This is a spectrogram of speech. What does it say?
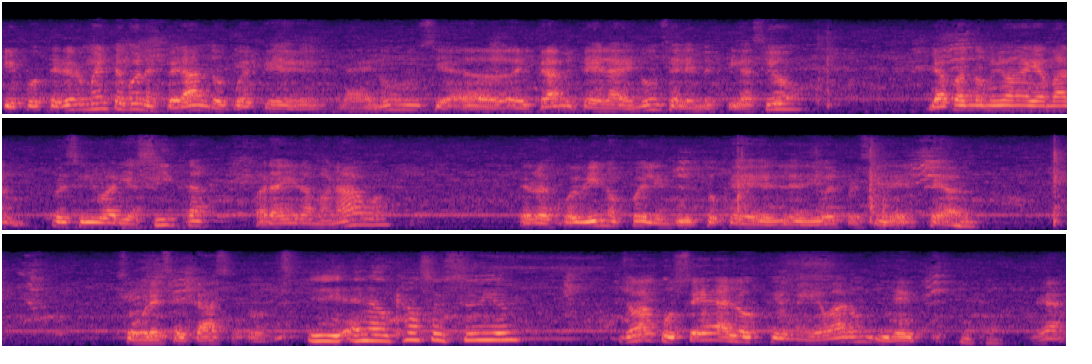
y posteriormente, bueno, esperando pues que la denuncia, el trámite de la denuncia, la investigación. Ya cuando me iban a llamar, recibí varias citas para ir a Managua. Pero después vino pues el indulto que le dio el presidente a- sobre ese caso. Y en el caso suyo, Yo acusé a los que me llevaron directo, ¿ya?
